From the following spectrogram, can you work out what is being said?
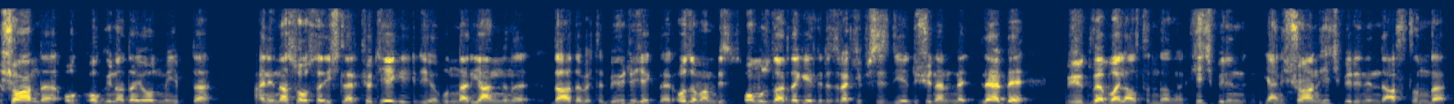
Şu anda o, o gün aday olmayıp da Hani nasıl olsa işler kötüye gidiyor. Bunlar yangını daha da beter büyütecekler. O zaman biz omuzlarda geliriz rakipsiz diye düşünenler de büyük vebal altındalar. Hiçbirinin yani şu an hiçbirinin de aslında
